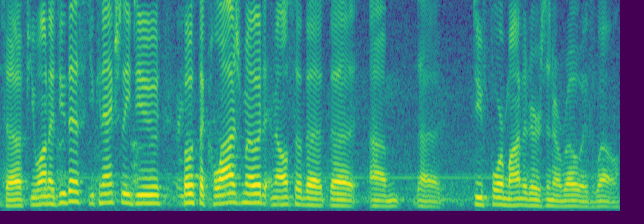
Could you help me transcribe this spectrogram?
So if you want to do this, you can actually do both the collage mode and also the, the, um, the do four monitors in a row as well,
